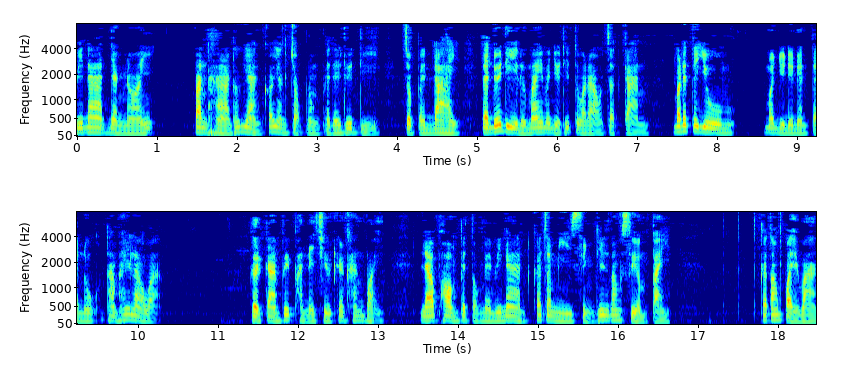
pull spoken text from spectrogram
วินาศอย่างน้อย ปัญหาทุกอย่างก็ยังจบลงไปได้ด้วยดี จบไปได้ แต่ด้วยดีหรือไม่มันอยู่ที่ตัวเราจัดการบริตยูมันอยู่ในเดือนตนุทำให้เราอะเกิดการพลิกผันในชีวิตค่อนข้างบ่อย แล้วพอมไปตกในวินาศก็จะมีสิ่งที่จะต้องเสื่อมไป ก็ต้องปล่อยวาง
